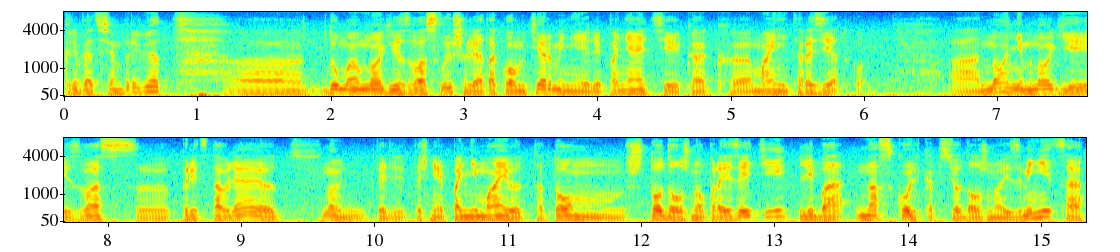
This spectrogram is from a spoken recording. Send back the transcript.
Так, ребят, всем привет. Э, думаю, многие из вас слышали о таком термине или понятии, как э, майнить розетку. А, но немногие из вас э, представляют, ну, точнее, понимают о том, что должно произойти, либо насколько все должно измениться,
